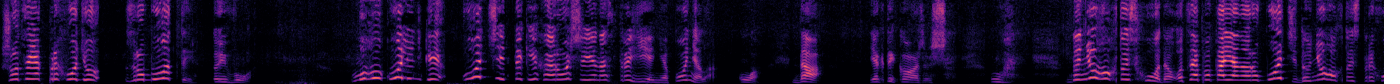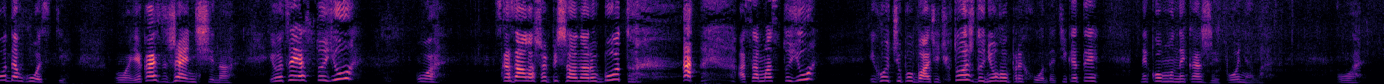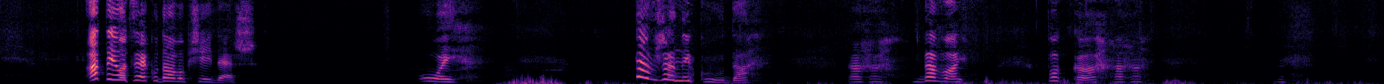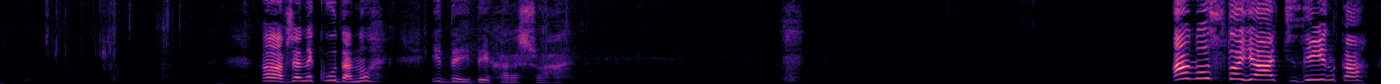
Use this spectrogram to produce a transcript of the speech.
Що це як приходжу з роботи, той во. Мого Коліньки очень таке хороше настроєння, поняла? О, да, як ти кажеш. О, до нього хтось ходить. Оце поки я на роботі, до нього хтось приходить в гості. О, якась жінка. І оце я стою, о, сказала, що пішла на роботу, а сама стою і хочу побачити, хто ж до нього приходить. Тільки ти нікому не кажи, поняла? О. А ти оце куди взагалі йдеш? Ой. Та вже нікуди. Ага, давай. Пока. Ага. А, вже нікуди, ну, іди, іди, хорошо. ага. Ану стоять, Зінка!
